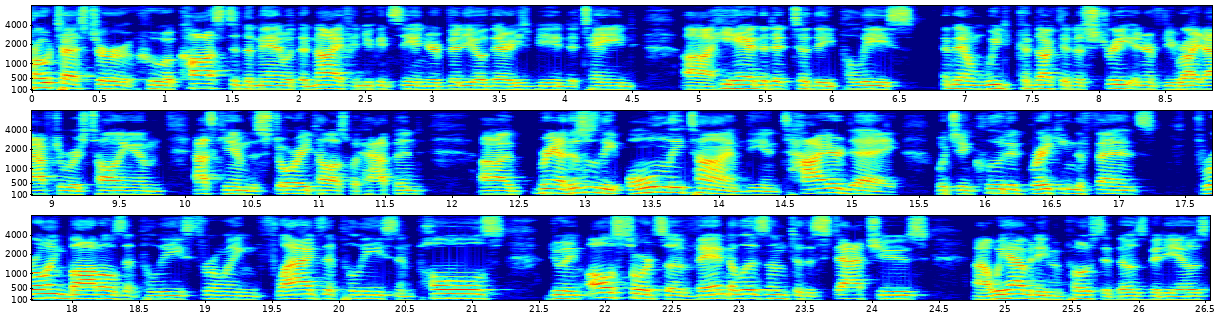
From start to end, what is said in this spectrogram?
protester who accosted the man with the knife, and you can see in your video there, he's being detained. Uh, he handed it to the police. And then we conducted a street interview right afterwards, telling him, asking him the story, tell us what happened. Uh, Breanna, this was the only time the entire day, which included breaking the fence, throwing bottles at police, throwing flags at police and poles, doing all sorts of vandalism to the statues. Uh, we haven't even posted those videos.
